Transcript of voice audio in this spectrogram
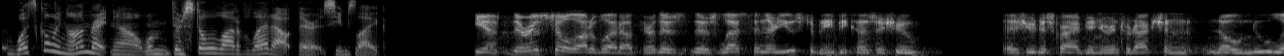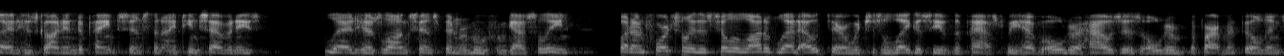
what's going on right now when there's still a lot of lead out there, it seems like? Yeah, there is still a lot of lead out there. There's there's less than there used to be because as you as you described in your introduction, no new lead has gone into paint since the 1970s. Lead has long since been removed from gasoline. But unfortunately, there's still a lot of lead out there, which is a legacy of the past. We have older houses, older apartment buildings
